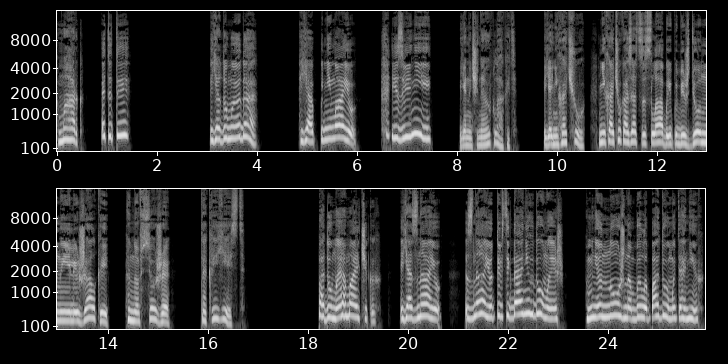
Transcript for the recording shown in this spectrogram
«Марк, это ты?» «Я думаю, да. Я понимаю. Извини». Я начинаю плакать. Я не хочу, не хочу казаться слабой, побежденной или жалкой, но все же так и есть. Подумай о мальчиках. Я знаю, знаю, ты всегда о них думаешь. Мне нужно было подумать о них.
